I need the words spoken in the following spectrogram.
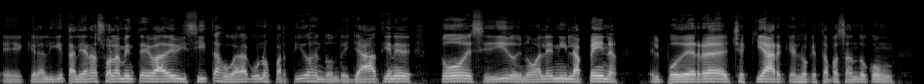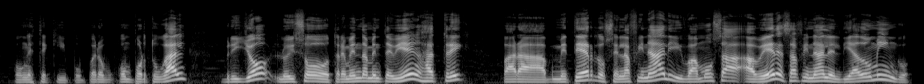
Eh, que la liga italiana solamente va de visita a jugar algunos partidos en donde ya tiene todo decidido y no vale ni la pena el poder eh, chequear qué es lo que está pasando con, con este equipo. Pero con Portugal brilló, lo hizo tremendamente bien, hat-trick para meterlos en la final y vamos a, a ver esa final el día domingo.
